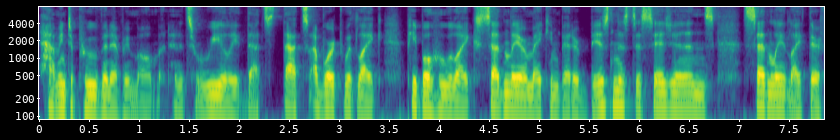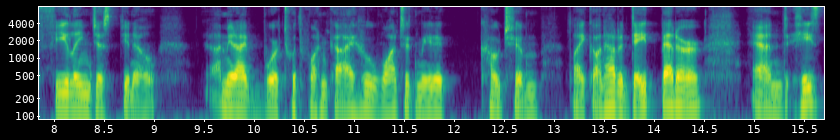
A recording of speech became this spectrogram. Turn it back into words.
having to prove in every moment. And it's really that's that's i've worked with like people who like suddenly are making better business decisions. Suddenly like they're feeling just you know i mean i worked with one guy who wanted me to coach him like on how to date better and he's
